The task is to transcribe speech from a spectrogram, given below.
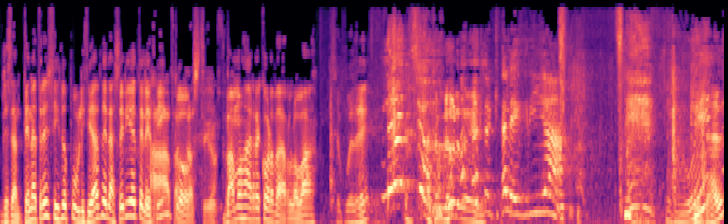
desde Antena 3 se hizo publicidad de la serie de Telecinco. Ah, fantástico. Vamos a recordarlo, va. ¿Se puede? ¡Nacho! ¡Qué alegría! ¿Qué tal?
